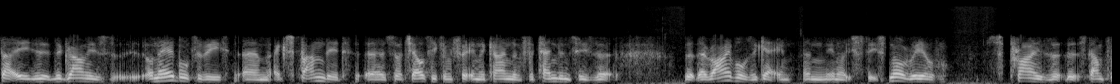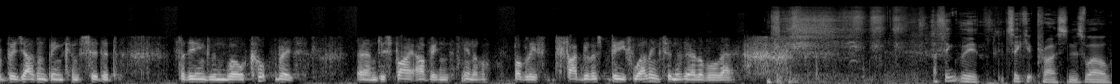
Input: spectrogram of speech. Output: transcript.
the ground is unable to be um, expanded, uh, so Chelsea can fit in the kind of attendances that that their rivals are getting. And you know, it's, it's no real surprise that, that Stamford Bridge hasn't been considered for the England World Cup bid. Um, despite having, you know, probably fabulous beef Wellington available there. I think the ticket pricing as well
